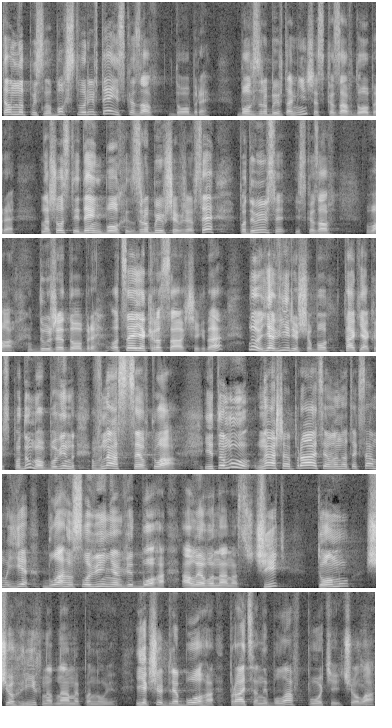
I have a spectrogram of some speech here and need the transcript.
там написано: Бог створив те і сказав добре. Бог зробив там інше, сказав добре. На шостий день Бог, зробивши вже все, подивився і сказав: Вау, дуже добре. Оце я красавчик. Да? Ну, я вірю, що Бог так якось подумав, бо Він в нас це вклав. І тому наша праця, вона так само є благословінням від Бога, але вона нас вчить тому, що гріх над нами панує. І якщо для Бога праця не була в поті чола,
